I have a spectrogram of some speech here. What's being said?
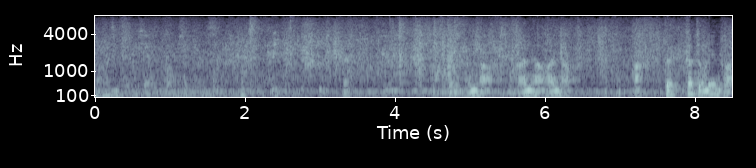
打过去。对，对，很好，很好，很好。好，对，各种练法，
